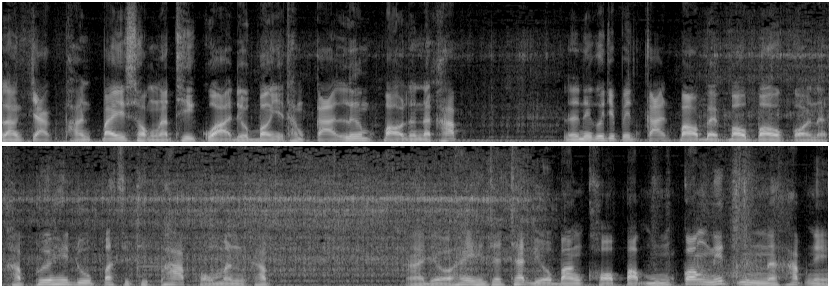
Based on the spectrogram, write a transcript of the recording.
หลังจากผ่านไป 2 นาทีกว่าเดี๋ยวบางจะทำการเริ่มเป่าแล้วนะครับ และนี่ก็จะเป็นการเป่าแบบเบาๆก่อนนะครับ เพื่อให้ดูประสิทธิภาพของมันครับอ่าเดี๋ยวให้เห็นชัดๆเดี๋ยวบางขอปรับมุมกล้องนิดนึงนะครับนี่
